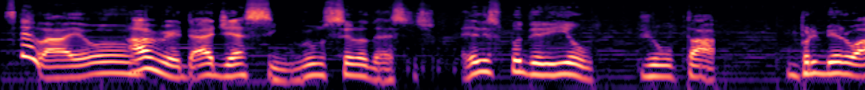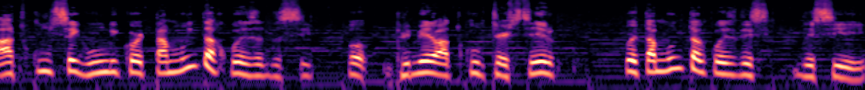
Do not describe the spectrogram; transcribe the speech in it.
sei lá, eu. A verdade é assim, vamos ser honestos. Eles poderiam juntar o primeiro ato com o segundo e cortar muita coisa desse. Pô, primeiro ato com o terceiro, cortar muita coisa desse, desse,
